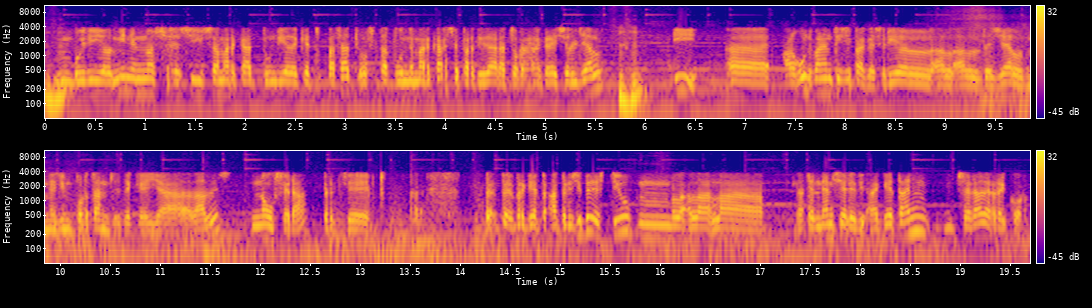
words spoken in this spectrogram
Mhm. Vull dir, el mínim no sé si s'ha marcat un dia d'aquests passats o està a punt de marcar-se, a partir d'ara tornarà a créixer el gel Uh -huh. i eh, alguns van anticipar que seria el, el, el de gel més important des de que hi ha dades. No ho serà, perquè, eh, per, per, perquè a principi d'estiu mm, la, la, la, la tendència aquest any serà de rècord.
